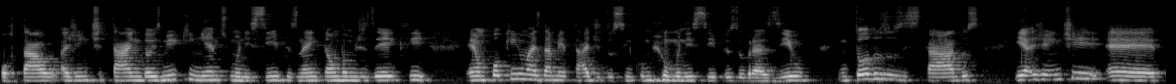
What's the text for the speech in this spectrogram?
portal. A gente está em 2.500 municípios, né? Então vamos dizer que é um pouquinho mais da metade dos 5 mil municípios do Brasil, em todos os estados. E a gente, é,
